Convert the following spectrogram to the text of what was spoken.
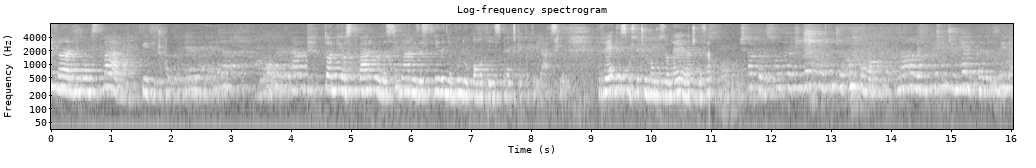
iznad njegovom stvarnom fizičkom to nije ostvarljivo da svi dani za svidanje budu ovdje iz Pečke patrijaršije. Rekli smo što će mauzoleje, znači da zapravo Tako da su ovdje, znači ne samo što će duhovno nalaz, ne što će njemu, kada izgleda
